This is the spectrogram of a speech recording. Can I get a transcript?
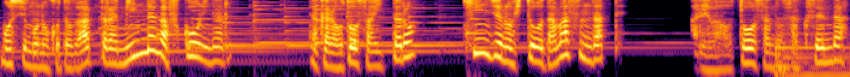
もしものことがあったらみんなが不幸になる。だからお父さん言ったろ？近所の人を騙すんだって。あれはお父さんの作戦だ。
